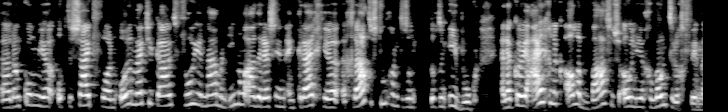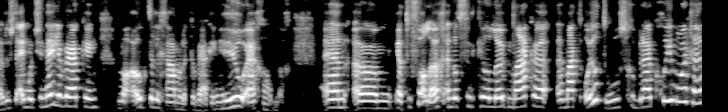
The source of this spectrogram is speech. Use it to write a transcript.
Uh, dan kom je op de site van Oil Magic uit, vul je naam en e-mailadres in en krijg je gratis toegang tot een tot een e-book. En dan kun je eigenlijk alle basisolieën gewoon terugvinden. Dus de emotionele werking, maar ook de lichamelijke werking. Heel erg handig. En um, ja, toevallig, en dat vind ik heel leuk, maken, uh, maakt Oil Tools gebruik. Goedemorgen!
